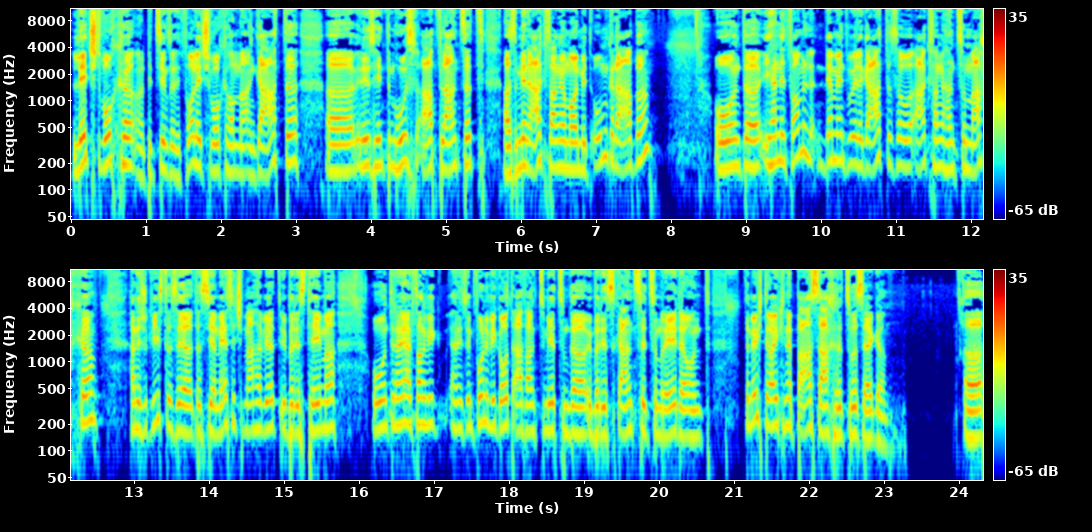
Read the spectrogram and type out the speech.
letzte Woche, äh, beziehungsweise vorletzte Woche, haben wir einen Garten äh, hinter dem Haus abgepflanzt. Also wir haben angefangen mal mit Umgraben. Und äh, ich habe nicht vor allem in dem Moment, wo ich den Garten so angefangen habe zu machen, habe ich schon gewusst, dass er, dass er eine Message machen wird über das Thema. Und dann habe ich angefangen, wie, habe ich so empfunden, wie Gott anfängt zu mir zum, da, über das Ganze zu reden. Und da möchte ich euch ein paar Sachen dazu sagen. Äh,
